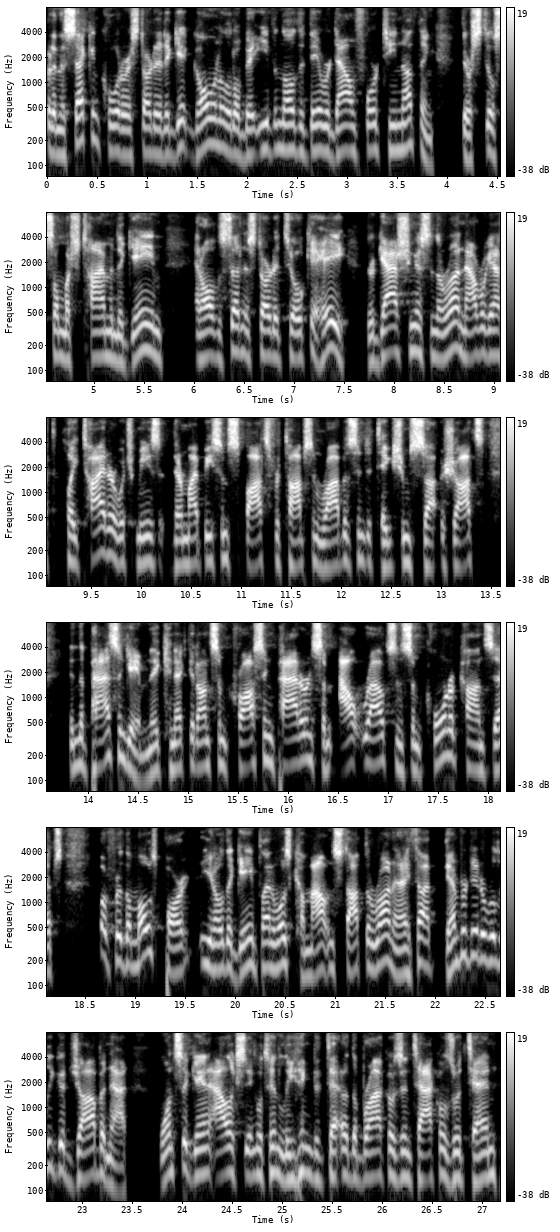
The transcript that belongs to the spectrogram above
but in the second quarter, it started to get going a little bit, even though that they were down 14 nothing. There's still so much time in the game. And all of a sudden it started to, okay, hey, they're gashing us in the run. Now we're gonna have to play tighter, which means there might be some spots for Thompson Robinson to take some so- shots in the passing game. And they connected on some crossing patterns, some out routes, and some corner concepts. But for the most part, you know, the game plan was come out and stop the run. And I thought Denver did a really good job in that. Once again, Alex Singleton leading the, the Broncos in tackles with 10.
